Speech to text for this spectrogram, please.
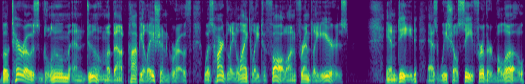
Botero's gloom and doom about population growth was hardly likely to fall on friendly ears. Indeed, as we shall see further below,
